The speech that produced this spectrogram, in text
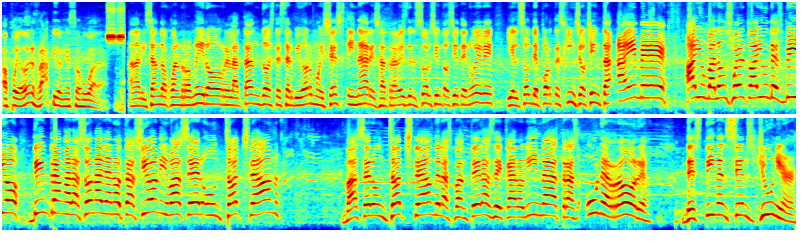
apoyadores rápido en esa jugada. Analizando a Juan Romero, relatando este servidor Moisés Linares a través del Sol 107.9 y el Sol Deportes 1580 AM. Hay un balón suelto, hay un desvío, entran a la zona de anotación y va a ser un touchdown Va a ser un touchdown de las Panteras de Carolina tras un error de Steven Sims Jr.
